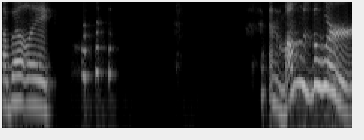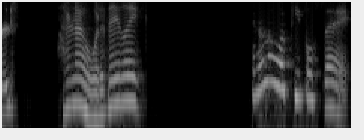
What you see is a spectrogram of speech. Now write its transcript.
How about like and mum's the word. I don't know. What do they like? I don't know what people say.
